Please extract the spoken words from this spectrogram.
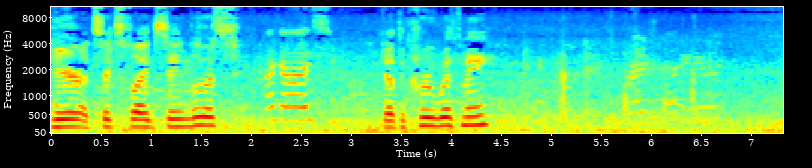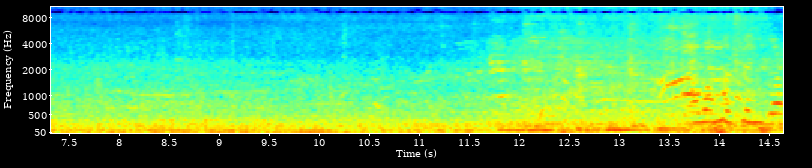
here at Six Flags St. Louis. Hi guys. Got the crew with me. Ready to party, I want her things out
